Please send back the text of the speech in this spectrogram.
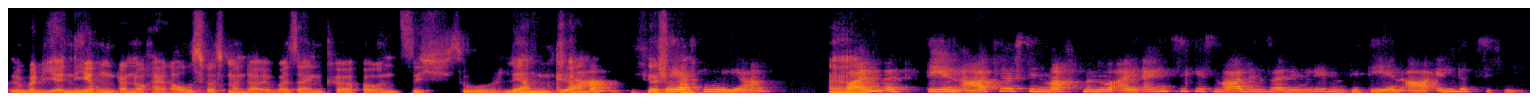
über die Ernährung dann noch heraus, was man da über seinen Körper und sich so lernen kann. Ja, sehr viel, ja. ja. Vor allem DNA-Test, den macht man nur ein einziges Mal in seinem Leben. Die DNA ändert sich nicht.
